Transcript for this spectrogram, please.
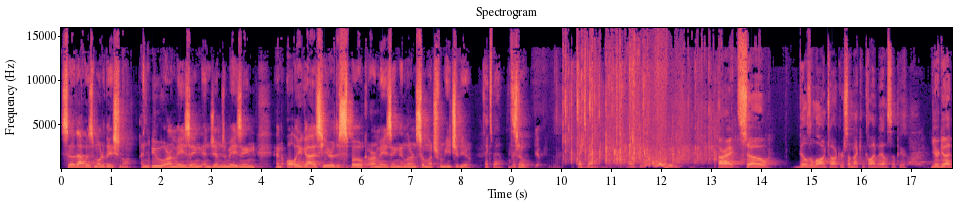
So that was motivational. And you are amazing, and Jim's amazing, and all you guys here, the spoke, are amazing, and learned so much from each of you. Thanks, man. Appreciate So, it. Thanks, man. Thank you. All right, so Bill's a long talker, so I'm not going to call anybody else up here. You're good.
